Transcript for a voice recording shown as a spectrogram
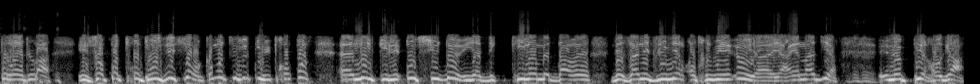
pour être là. Ils ont pas de proposition. Comment tu veux que lui propose un homme qui est au-dessus d'eux? Il y a des kilomètres, euh, des années de lumière entre lui et eux. Il y a, il y a rien à dire. Et le pire, regarde,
